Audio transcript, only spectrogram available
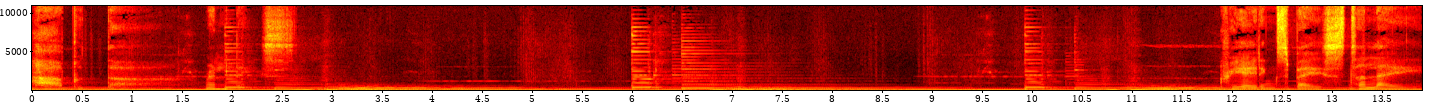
Haputa, release. Creating space to lay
